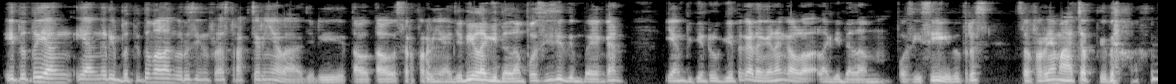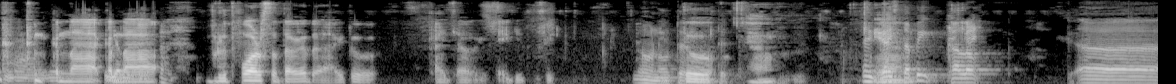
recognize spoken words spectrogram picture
itu tuh yang yang ribet itu malah ngurus infrastrukturnya lah jadi tahu-tahu servernya. Jadi lagi dalam posisi bayangkan yang bikin rugi itu kadang-kadang kalau lagi dalam posisi gitu terus servernya macet gitu nah, kena iya, kena brute force atau itu nah, itu kacau kayak gitu sih no no itu ya. eh guys ya. tapi kalau uh,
